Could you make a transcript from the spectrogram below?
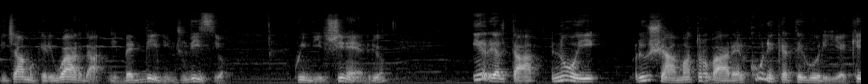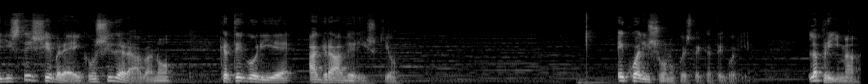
diciamo che riguarda il Beddin, il giudizio, quindi il Sinedrio, in realtà noi riusciamo a trovare alcune categorie che gli stessi ebrei consideravano categorie a grave rischio. E quali sono queste categorie? La prima,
